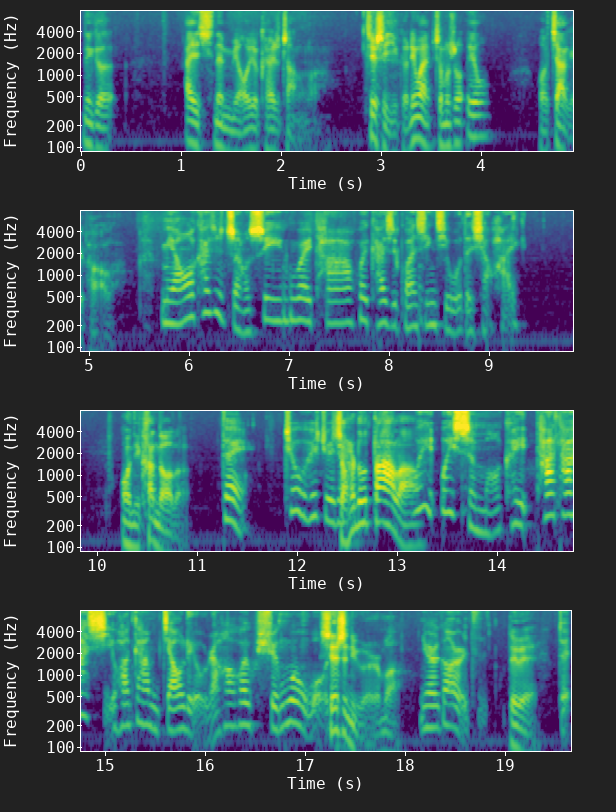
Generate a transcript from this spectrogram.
那个爱情的苗又开始长了？这是一个。另外，怎么说？哎呦，我嫁给他了。苗开始长是因为他会开始关心起我的小孩。哦，你看到了？对，就我会觉得小孩都大了，为为什么可以？他他喜欢跟他们交流，然后会询问我。先是女儿嘛，女儿跟儿子，对不对？对，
